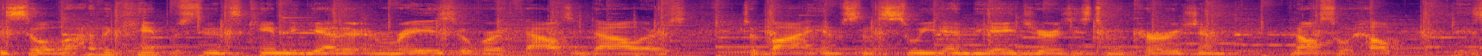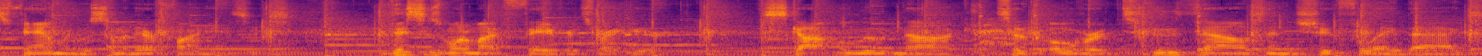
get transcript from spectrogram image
And so a lot of the campus students came together and raised over $1,000 to buy him some sweet NBA jerseys to encourage him and also help his family with some of their finances. This is one of my favorites right here. Scott Malutnock took over 2,000 Chick fil A bags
